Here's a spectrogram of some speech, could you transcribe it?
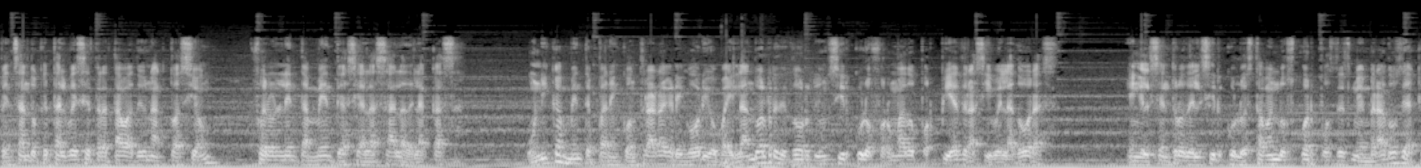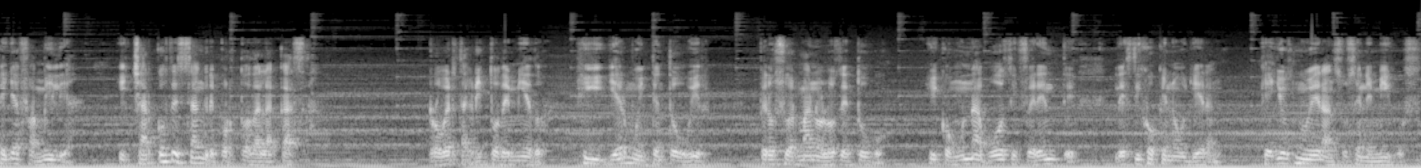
Pensando que tal vez se trataba de una actuación, fueron lentamente hacia la sala de la casa, únicamente para encontrar a Gregorio bailando alrededor de un círculo formado por piedras y veladoras. En el centro del círculo estaban los cuerpos desmembrados de aquella familia y charcos de sangre por toda la casa. Roberta gritó de miedo y Guillermo intentó huir, pero su hermano los detuvo y con una voz diferente les dijo que no huyeran, que ellos no eran sus enemigos,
